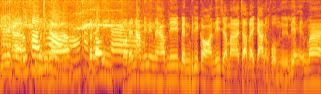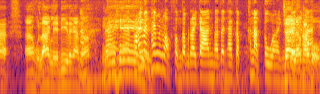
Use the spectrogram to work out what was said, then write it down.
นี่นะครับสวัสดีค่ะสวัสดีครับพี่หมอค่ะก็ต้องสวัสดีค่ะ ขอแนะนำนิดนึงนะครับ นี่เป็นพิธีกรที่จะมาจัดรายการของผม หรือเรียกกันว่าอ่าหัวลากเลดี้แล้วกันเนาะได้นี่ได้เพราะให้มันให้มันเหมาะสมกับรายการบัสแอนทักกับขนาดตัวอย่างนี้ใช่ด้วยแล้วครับไห ผม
